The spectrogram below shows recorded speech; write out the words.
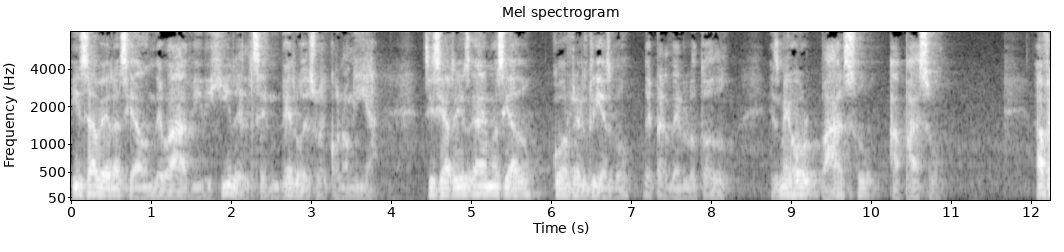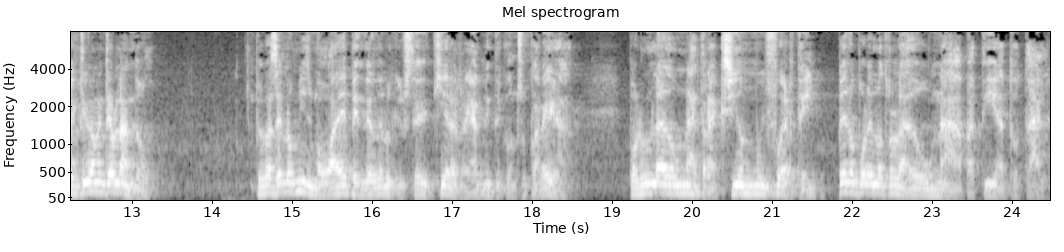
y saber hacia dónde va a dirigir el sendero de su economía. Si se arriesga demasiado, corre el riesgo de perderlo todo. Es mejor paso a paso. Afectivamente hablando, pues va a ser lo mismo, va a depender de lo que usted quiera realmente con su pareja. Por un lado una atracción muy fuerte, pero por el otro lado una apatía total.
